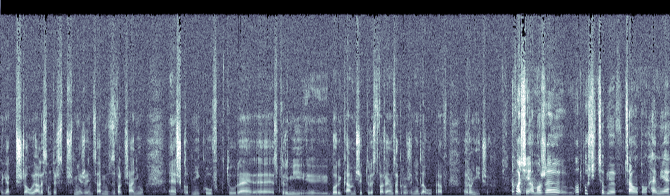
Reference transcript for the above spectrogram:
tak jak pszczoły, ale są też sprzymierzeńcami w zwalczaniu e, szkodników, które, e, z którymi e, borykamy się, które stwarzają zagrożenie dla upraw rolniczych. No właśnie, a może odpuścić sobie całą tą chemię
